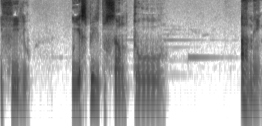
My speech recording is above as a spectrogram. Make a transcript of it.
e Filho e Espírito Santo. Amém.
